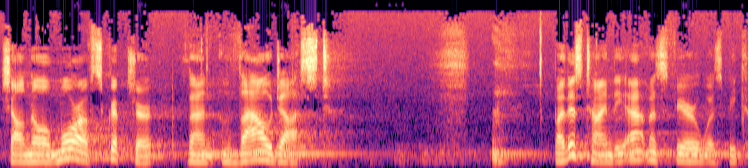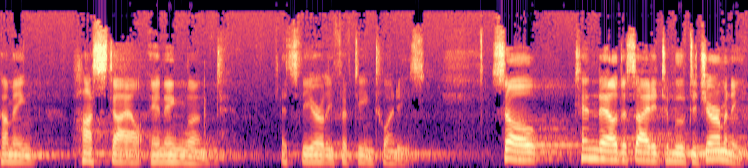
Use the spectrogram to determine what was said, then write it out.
shall know more of Scripture than thou dost. By this time, the atmosphere was becoming hostile in England. It's the early 1520s. So Tyndale decided to move to Germany,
